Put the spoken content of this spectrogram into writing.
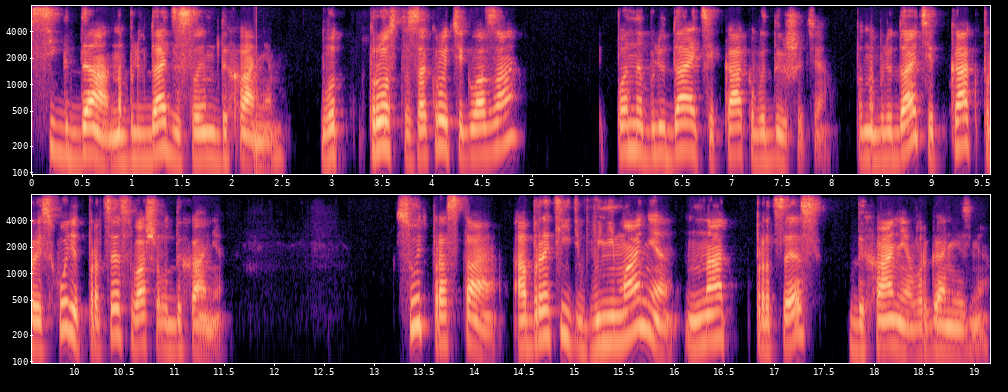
всегда наблюдать за своим дыханием. Вот просто закройте глаза, понаблюдайте, как вы дышите. Понаблюдайте, как происходит процесс вашего дыхания. Суть простая: обратить внимание на процесс дыхания в организме.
